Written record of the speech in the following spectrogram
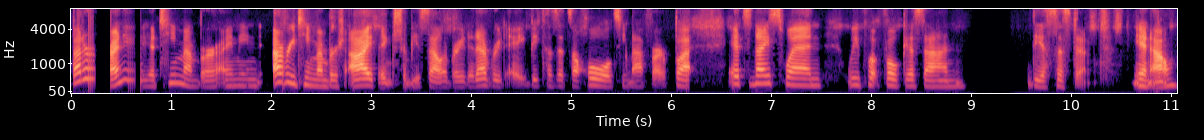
better for anybody a team member. I mean every team member i think should be celebrated every day because it's a whole team effort. But it's nice when we put focus on the assistant you know?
